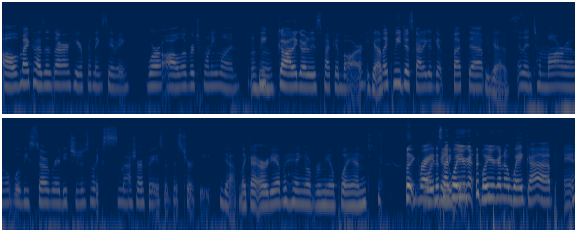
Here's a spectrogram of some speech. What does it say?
all of my cousins are here for Thanksgiving. We're all over 21. We Mhm. gotta go to this fucking bar. Yep. Like, we just gotta go get fucked up. yes, And then tomorrow we'll be so ready to just like smash our face with this turkey. yeah. Like I already have a hangover meal planned. like right. And it's like, well, get- you're gonna well, you're gonna wake up and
